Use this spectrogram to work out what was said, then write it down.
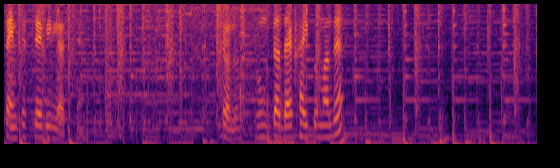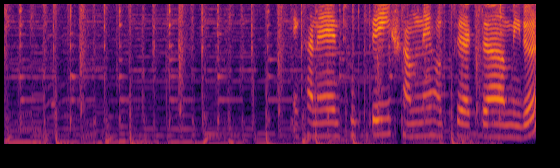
সেন্টার টেবিল আছে। চলো রুমটা দেখাই তোমাদের। এখানে ঢুকতেই সামনে হচ্ছে একটা মিরর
